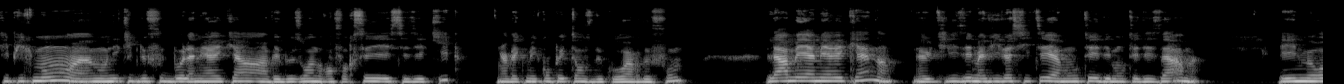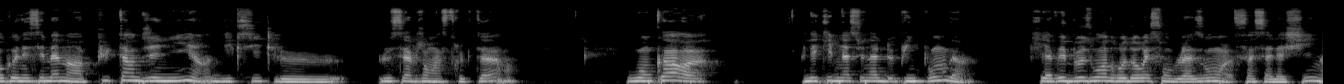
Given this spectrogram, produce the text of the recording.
Typiquement, euh, mon équipe de football américain avait besoin de renforcer ses équipes avec mes compétences de coureur de fond. L'armée américaine a utilisé ma vivacité à monter et démonter des armes, et il me reconnaissait même un putain de génie, hein, Dixit le, le sergent instructeur, ou encore euh, l'équipe nationale de ping-pong, qui avait besoin de redorer son blason euh, face à la Chine.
